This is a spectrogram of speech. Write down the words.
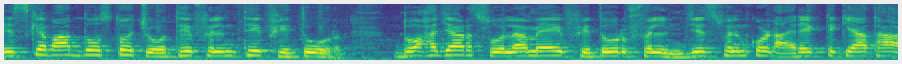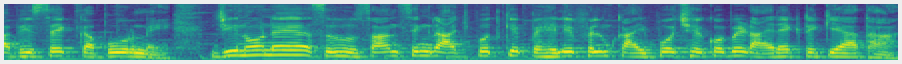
इसके बाद दोस्तों, चौथी फ़िल्म थी फितूर। 2016 में फितूर फ़िल्म, जिस फ़िल्म को डायरेक्ट किया था अभिषेक कपूर ने, जिन्होंने सुशांत सिंह राजपूत की पहली फ़िल्म काइपो छे को भी डायरेक्ट किया था।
